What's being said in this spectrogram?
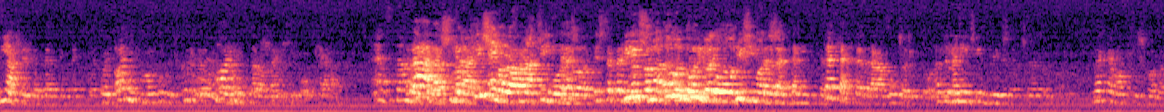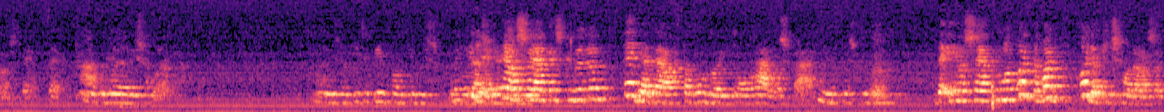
Diákrébe tettünk egyszer, hogy annyit mondtuk, hogy körülbelül 30 darab meghívó kell. Ráadásul a kismadaras tízes, és te pedig az undorító tízeset te tetted rá az undorítót. Azért, mert nincs ízlésed sem. Nekem a kismadaras tetszett. Hát, az olyan is volt infantilis Figyelj, te a saját esküvődön tegyed rá azt a undorító házas pár. De én a sajátomon hagyd, hagy, hagy a kis madarasat.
